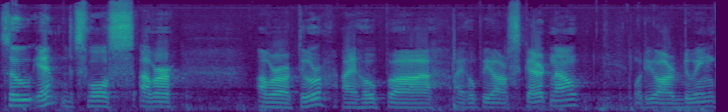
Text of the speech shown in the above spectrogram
So yeah, this was our our tour. I hope uh, I hope you are scared now what you are doing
